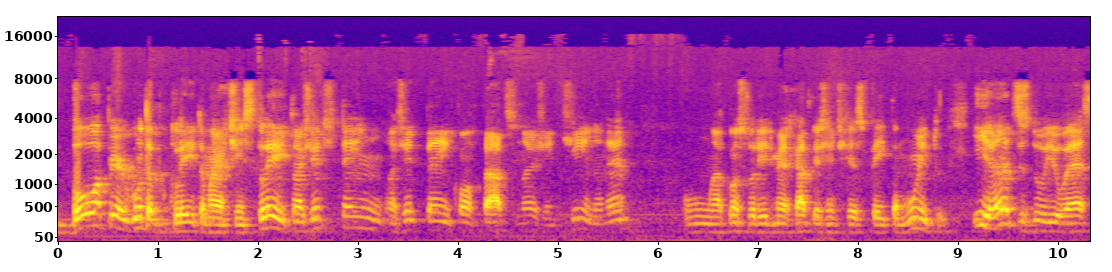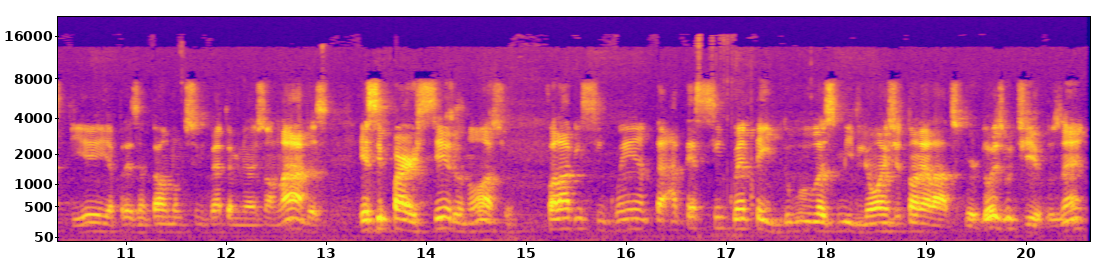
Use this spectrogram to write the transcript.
Boa pergunta para o Cleiton Martins. Cleiton, a gente tem a gente tem contatos na Argentina, né? Uma consultoria de mercado que a gente respeita muito. E antes do USDA apresentar o número de 50 milhões de toneladas, esse parceiro nosso falava em 50 até 52 milhões de toneladas, por dois motivos, né?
